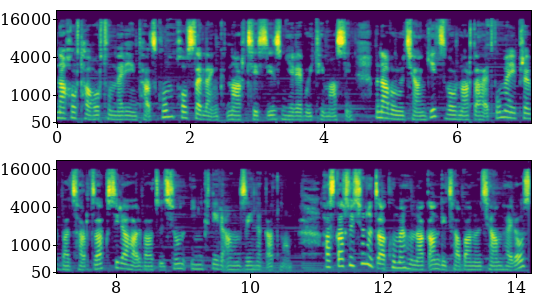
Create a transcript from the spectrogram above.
Նախորդ հաղորդումների ընթացքում խոսել ենք նարցիսիզմ երևույթի մասին։ Բնավորության գից, որն արտահայտվում է իբրև բացարձակ սիրահարվածություն ինքն իր անձի նկատմամբ։ Հասկացությունը ցակում է հունական դիցաբանության հերոս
